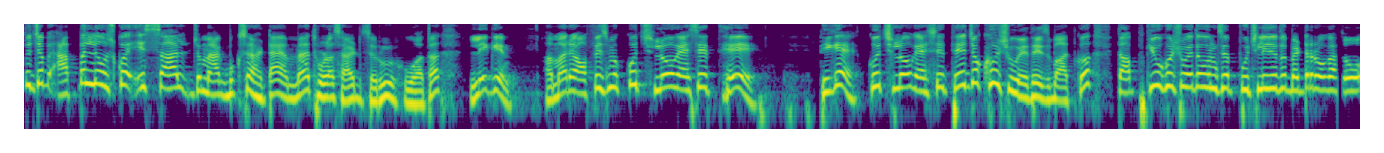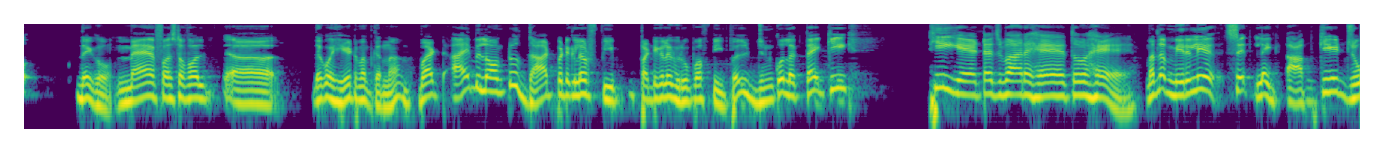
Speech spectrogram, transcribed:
तो जब एप्पल ने उसको इस साल जो मैकबुक से हटाया, मैं थोड़ा सैड ज़रूर हुआ था, लेकिन हमारे ऑफ़िस में कुछ लोग ऐसे थे, ठीक है? कुछ लोग ऐसे थे जो खुश हुए थे इस बात को। तो आप क्यों खुश हुए थे? उनसे पूछ लीजिए तो बेटर होगा। तो देखो, मैं फ़र्स्ट ऑफ़ ऑल देखो हेट मत करना but I belong to that particular particular group of people जिनको लगता है कि ठीक है टच बार है तो है। मतलब मेरे लिए लाइक आपके जो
